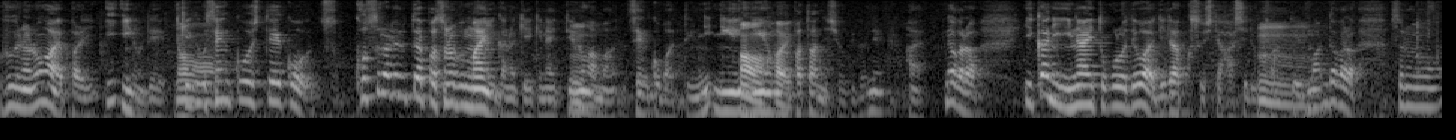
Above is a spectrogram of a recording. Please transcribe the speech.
風なのがやっぱりいいいので結局先行してこうこすられるとやっぱその分前に行かなきゃいけないっていうのが、うん。まあ、先行馬っていうに逃げあー逃げ馬はいのパターンでしょうけどね、はい。だからいかにいないところではリラックスして走るかっていう、うん。まあ、だからその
